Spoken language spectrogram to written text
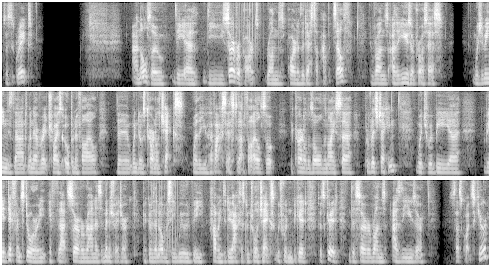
So this is great. And also, the, uh, the server part runs as part of the desktop app itself. It runs as a user process, which means that whenever it tries to open a file, the Windows kernel checks whether you have access to that file. So the kernel does all the nice uh, privilege checking, which would be uh, be a different story if that server ran as administrator, because then obviously we would be having to do access control checks, which wouldn't be good. So it's good that the server runs as the user. So that's quite secure.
